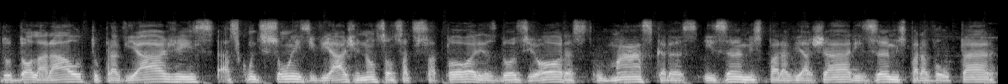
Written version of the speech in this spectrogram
do dólar alto para viagens, as condições de viagem não são satisfatórias, 12 horas com máscaras, exames para viajar, exames para voltar,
